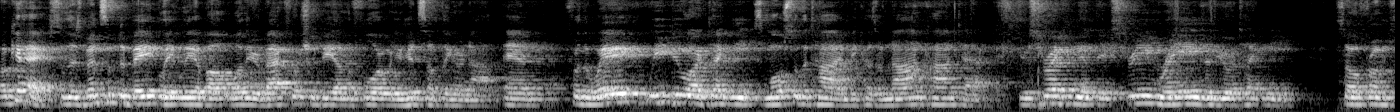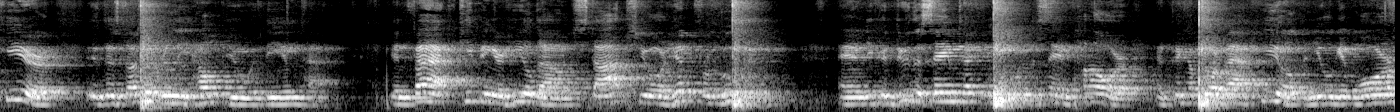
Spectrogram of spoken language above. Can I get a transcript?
Okay, so there's been some debate lately about whether your back foot should be on the floor when you hit something or not. And for the way we do our techniques most of the time because of non-contact, you're striking at the extreme range of your technique. So from here, this doesn't really help you with the impact. In fact, keeping your heel down stops your hip from moving. And you can do the same technique with the same power and pick up your back heel and you will get more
